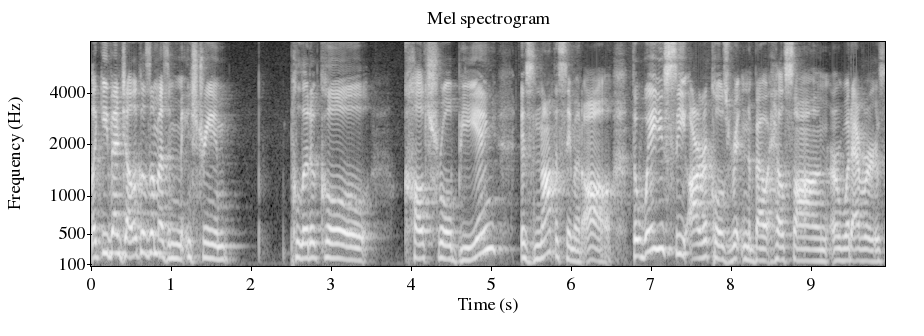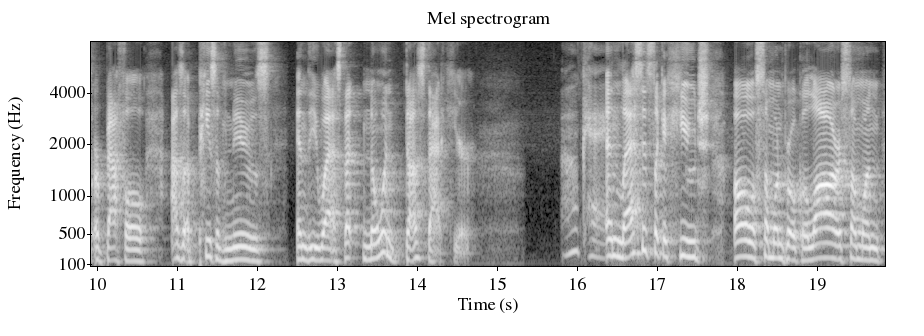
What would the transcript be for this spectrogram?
like evangelicalism as a mainstream political cultural being is not the same at all. The way you see articles written about Hillsong or whatever's or Bethel as a piece of news in the US, that no one does that here okay. unless it's like a huge oh someone broke a law or someone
